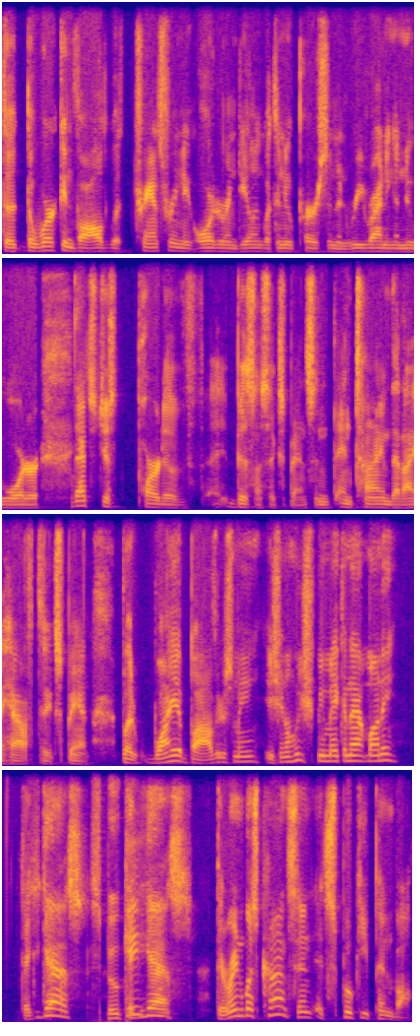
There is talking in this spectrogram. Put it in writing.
the the work involved with transferring the order and dealing with a new person and rewriting a new order, that's just part of uh, business expense and and time that I have to expand. But why it bothers me is, you know, who should be making that money? Take a guess. Spooky. Take a guess. They're in Wisconsin. It's spooky pinball.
